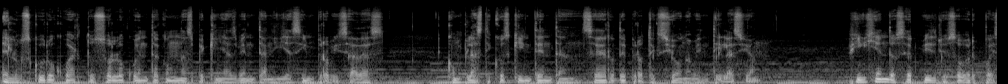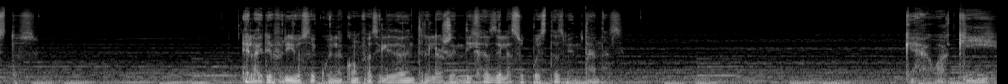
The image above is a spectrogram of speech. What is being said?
El oscuro cuarto solo cuenta con unas pequeñas ventanillas improvisadas con plásticos que intentan ser de protección o ventilación fingiendo ser vidrios sobrepuestos. El aire frío se cuela con facilidad entre las rendijas de las supuestas ventanas. ¿Qué hago aquí?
